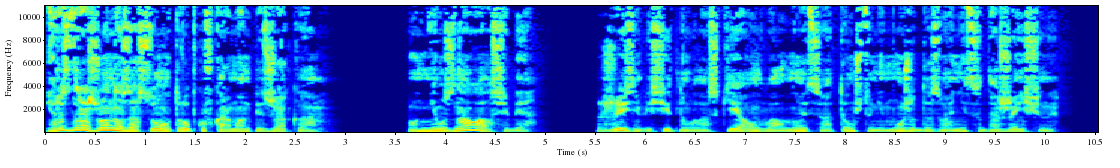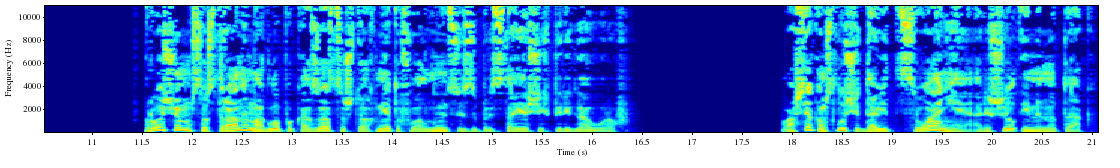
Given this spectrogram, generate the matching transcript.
и раздраженно засунул трубку в карман пиджака. Он не узнавал себя. Жизнь висит на волоске, а он волнуется о том, что не может дозвониться до женщины. Впрочем, со стороны могло показаться, что Ахметов волнуется из-за предстоящих переговоров. Во всяком случае, Давид Цвания решил именно так.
